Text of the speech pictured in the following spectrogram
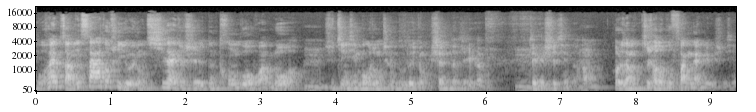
我发现咱们仨都是有一种期待，就是能通过网络嗯去进行某种程度的永生的这个嗯，这个事情的哈嗯，或者咱们至少都不反感这个事情，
